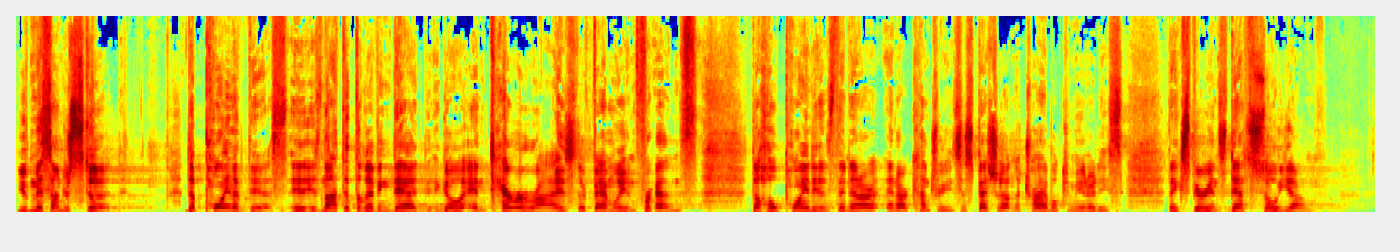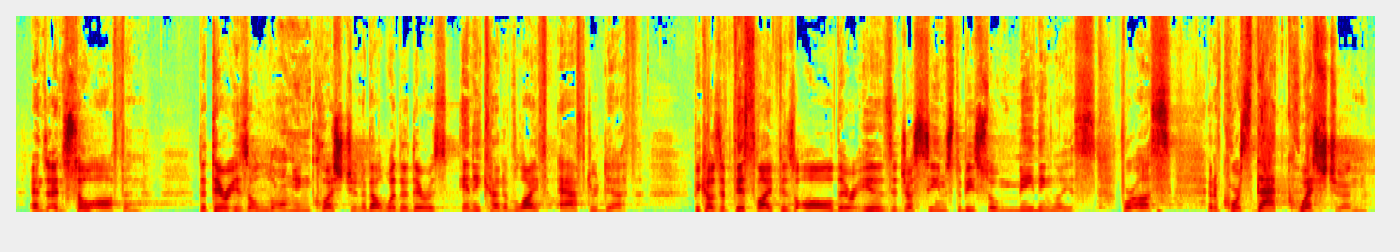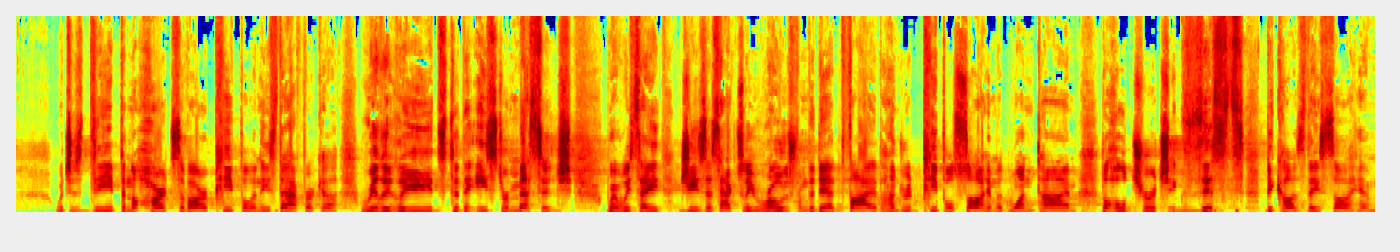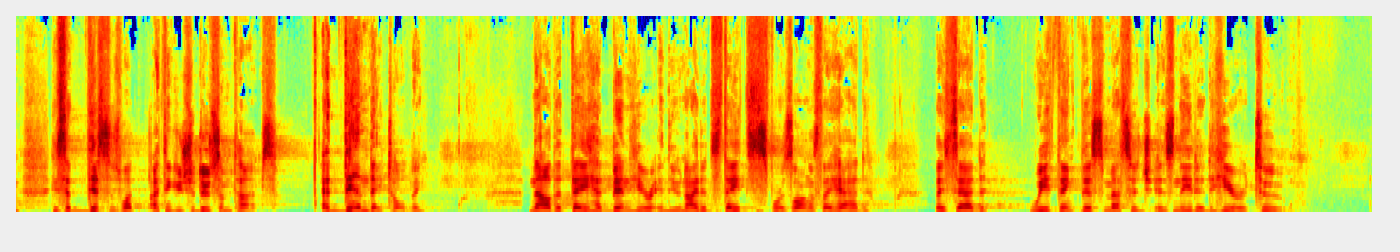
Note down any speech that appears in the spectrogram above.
you've misunderstood. The point of this is not that the living dead go and terrorize their family and friends. The whole point is that in our, in our countries, especially out in the tribal communities, they experience death so young and, and so often that there is a longing question about whether there is any kind of life after death. Because if this life is all there is, it just seems to be so meaningless for us. And of course, that question, which is deep in the hearts of our people in East Africa, really leads to the Easter message where we say Jesus actually rose from the dead. 500 people saw him at one time. The whole church exists because they saw him. He said, This is what I think you should do sometimes. And then they told me, now that they had been here in the United States for as long as they had, they said, We think this message is needed here too.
